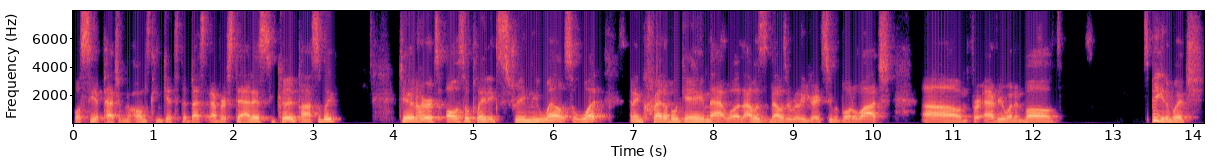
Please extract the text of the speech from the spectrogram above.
We'll see if Patrick Mahomes can get to the best ever status. He could possibly. Jalen Hurts also played extremely well. So what an incredible game that was. That was that was a really great Super Bowl to watch um, for everyone involved. Speaking of which,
